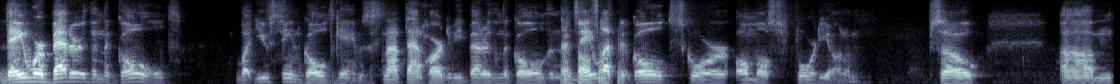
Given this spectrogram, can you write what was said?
they were better than the Gold, but you've seen Gold games. It's not that hard to be better than the Gold, and then That's they let true. the Gold score almost forty on them. So, um,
